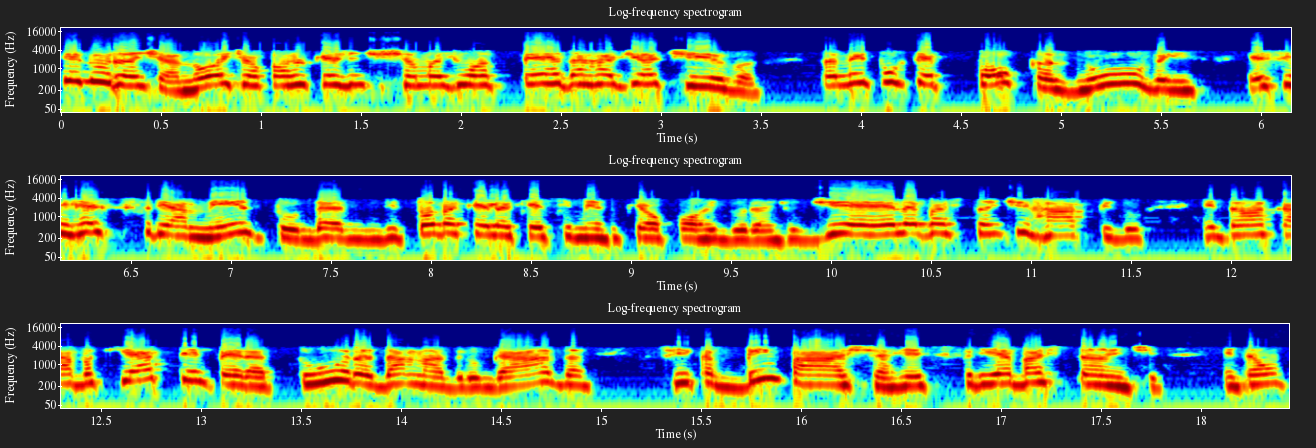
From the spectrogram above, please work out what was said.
e durante a noite ocorre o que a gente chama de uma perda radiativa. Também por ter poucas nuvens, esse resfriamento de, de, todo aquele aquecimento que ocorre durante o dia, ele é bastante rápido. Então acaba que a temperatura da madrugada fica bem baixa, resfria bastante. Então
